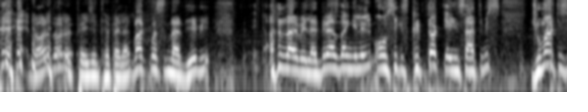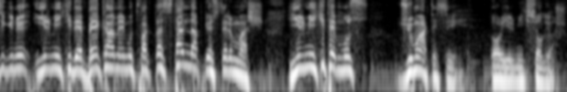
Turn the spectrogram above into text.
doğru doğru. Epeyce tepeler. Bakmasınlar diye bir hanımlar beyler. Birazdan gelelim 18.44 yayın saatimiz. Cumartesi günü 22'de BKM Mutfak'ta stand-up gösterim var. 22 Temmuz Cumartesi. Doğru 22'si oluyor.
